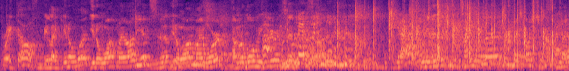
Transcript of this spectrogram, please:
break off and be like, you know what? You don't want my audience? You don't want my work? I'm going to go over here and say this. Yeah. I mean, is it, is it time for that? That's my question. Is it time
